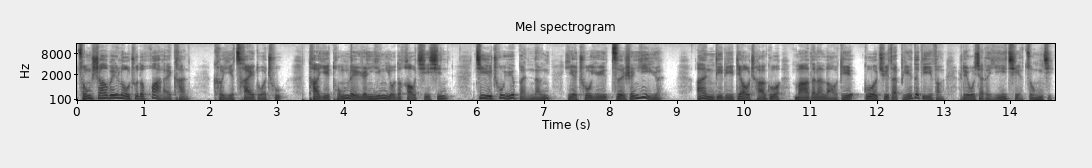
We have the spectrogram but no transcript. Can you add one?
从沙威露出的话来看。可以猜度出，他以同类人应有的好奇心，既出于本能，也出于自身意愿，暗地里调查过马德兰老爹过去在别的地方留下的一切踪迹。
